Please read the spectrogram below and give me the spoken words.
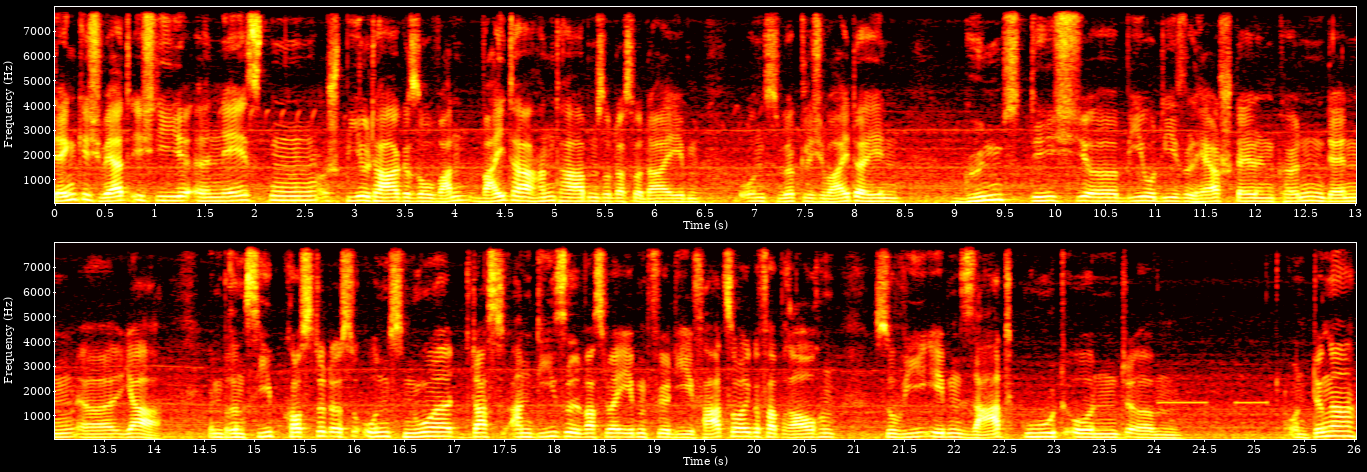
Denke ich, werde ich die äh, nächsten Spieltage so weiter handhaben, sodass wir da eben uns wirklich weiterhin günstig äh, Biodiesel herstellen können, denn äh, ja, im Prinzip kostet es uns nur das an Diesel, was wir eben für die Fahrzeuge verbrauchen, sowie eben Saatgut und, ähm, und Dünger.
